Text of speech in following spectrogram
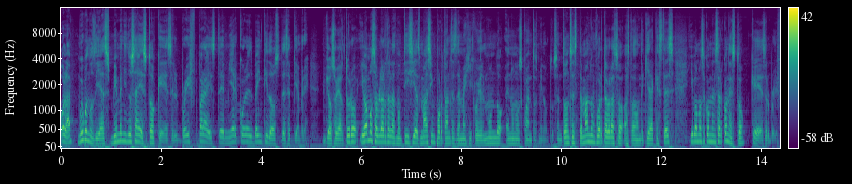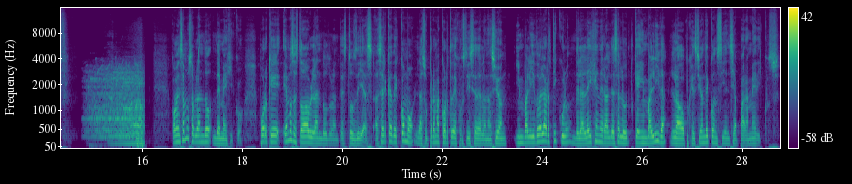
Hola, muy buenos días, bienvenidos a esto que es el brief para este miércoles 22 de septiembre. Yo soy Arturo y vamos a hablar de las noticias más importantes de México y el mundo en unos cuantos minutos. Entonces te mando un fuerte abrazo hasta donde quiera que estés y vamos a comenzar con esto que es el brief. Comencemos hablando de México, porque hemos estado hablando durante estos días acerca de cómo la Suprema Corte de Justicia de la Nación invalidó el artículo de la Ley General de Salud que invalida la objeción de conciencia para médicos.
